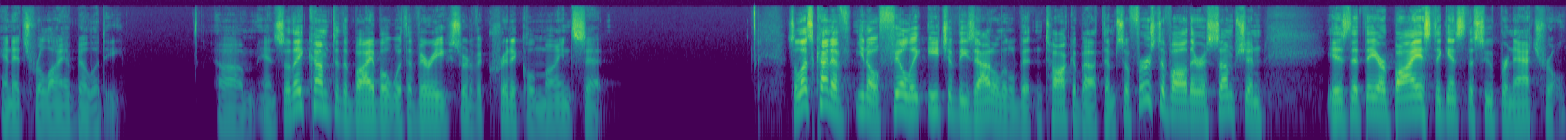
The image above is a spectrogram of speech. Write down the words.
and its reliability. Um, and so they come to the Bible with a very sort of a critical mindset. So let's kind of, you know, fill each of these out a little bit and talk about them. So first of all, their assumption is that they are biased against the supernatural.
